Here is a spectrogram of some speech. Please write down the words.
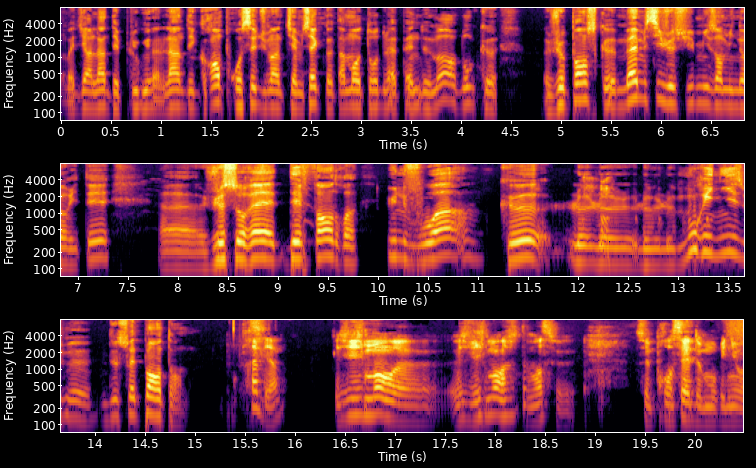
on va dire, l'un des plus, des grands procès du XXe siècle, notamment autour de la peine de mort. Donc, euh, je pense que même si je suis mis en minorité, euh, je saurais défendre une voix que le, le, le, mourinisme ne souhaite pas entendre. Très bien. Vivement, vivement justement ce, ce procès de Mourinho.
